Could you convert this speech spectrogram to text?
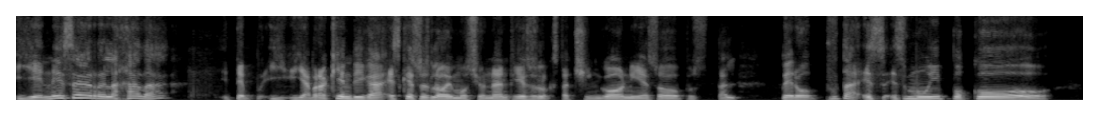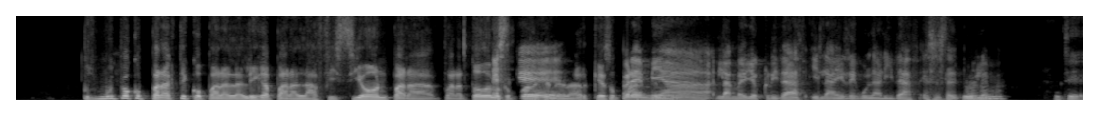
y en esa relajada, y, te- y- y habrá quien diga, es que eso es lo emocionante y eso es lo que está chingón y eso, pues tal, pero puta, es, es muy poco, pues muy poco práctico para la liga, para la afición, para, para todo lo Es que, puede generar, que eso. Premia la mediocridad y la irregularidad. Ese es el problema. Sí,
